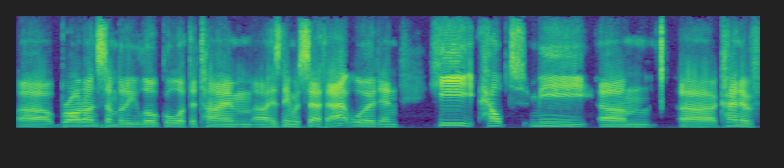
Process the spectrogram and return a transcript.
uh, brought on somebody local at the time. Uh, his name was Seth Atwood, and he helped me um, uh, kind of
